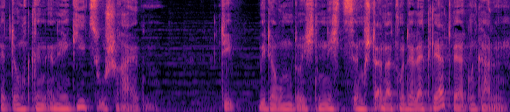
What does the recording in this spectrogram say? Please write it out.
der dunklen Energie, zuschreiben, die wiederum durch nichts im Standardmodell erklärt werden kann.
